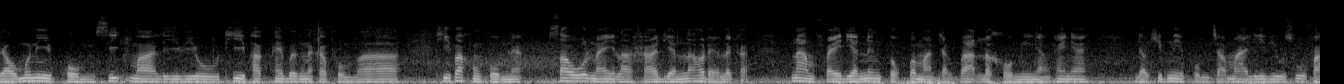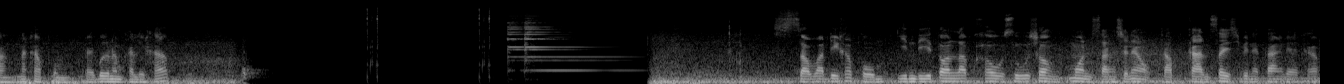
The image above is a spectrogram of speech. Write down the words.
เดี๋ยวมื้อนี้ผมสิมารีวิวที่พักให้เบิ่งนะครับผมว่าที่พักของผมเนี่ยเศร้าในราคาเดือนละเท่าใดแล้วก็น้ำไฟเดือนนึงตกประมาณจากบ้านแล้วเขามีหยังให้เนี่ยเดี๋ยวคลิปนี้ผมจะมารีวิวสู่ฟังนะครับผมไปเบิ่งนำกันเลยครับสวัสดีครับผมยินดีต้อนรับเข้าสู่ช่องม่อนสังชาแนลกับการใส่ชีวิตในต่างแดดครับ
